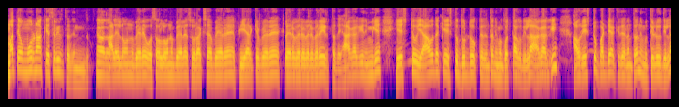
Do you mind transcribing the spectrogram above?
ಮತ್ತೆ ಮೂರ್ನಾಲ್ಕು ಹೆಸರು ಇರ್ತದೆ ನಿಮ್ದು. ಹೌದು. ಹಳೆ ಲೋನ್ ಬೇರೆ ಹೊಸ ಲೋನ್ ಬೇರೆ ಸುರಕ್ಷಾ ಬೇರೆ ಪಿ ಆರ್ ಕೆ ಬೇರೆ ಬೇರೆ ಬೇರೆ ಬೇರೆ ಬೇರೆ ಇರ್ತದೆ. ಹಾಗಾಗಿ ನಿಮಗೆ ಎಷ್ಟು ಯಾವುದಕ್ಕೆ ಎಷ್ಟು ದುಡ್ಡು ಹೋಗ್ತದೆ ಅಂತ ನಿಮಗೆ ಗೊತ್ತಾಗುದಿಲ್ಲ. ಹಾಗಾಗಿ ಅವ್ರು ಎಷ್ಟು ಬಡ್ಡಿ ಹಾಕಿದ್ದಾರೆ ಅಂತ ನಿಮ್ಗೆ ತಿಳಿಯುವುದಿಲ್ಲ.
